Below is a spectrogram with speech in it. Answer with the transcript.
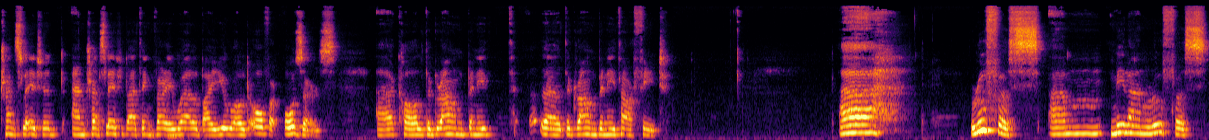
translated and translated, I think, very well by Ewald Over, Osers, uh, called "The Ground Beneath uh, the Ground Beneath Our Feet." Uh, Rúfus, um, Milan Rúfus,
